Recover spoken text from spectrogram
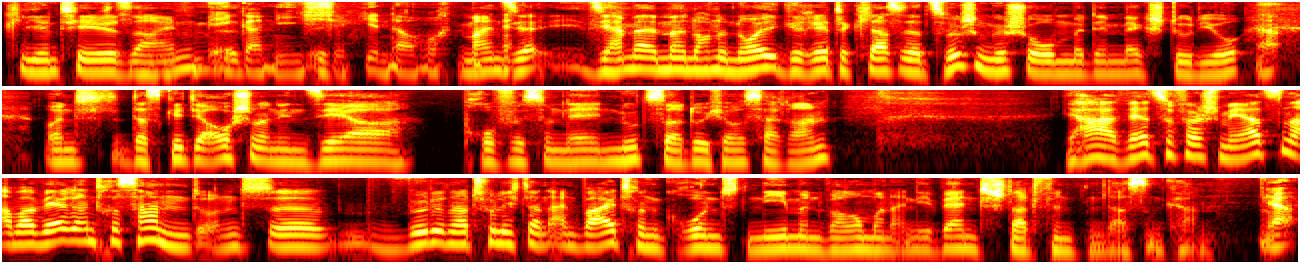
Klientel sein. Mega Nische, genau. Ich meine, sie, sie haben ja immer noch eine neue Geräteklasse dazwischen geschoben mit dem Mac Studio. Ja. Und das geht ja auch schon an den sehr professionellen Nutzer durchaus heran. Ja, wäre zu verschmerzen, aber wäre interessant und äh, würde natürlich dann einen weiteren Grund nehmen, warum man ein Event stattfinden lassen kann. Ja,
